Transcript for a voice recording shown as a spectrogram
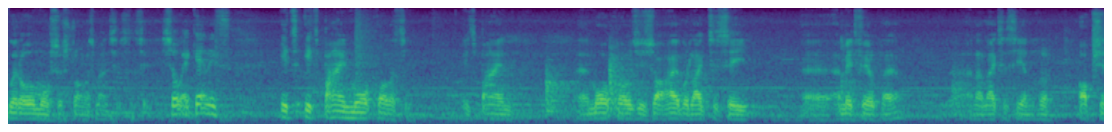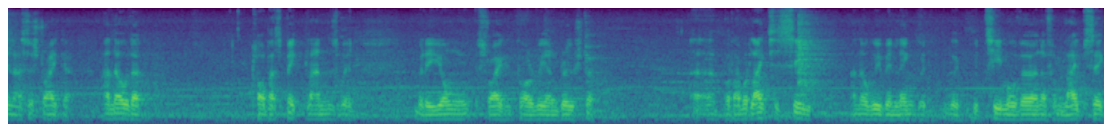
we're almost as strong as Manchester City. So again, it's it's it's buying more quality. It's buying uh, more quality. So I would like to see uh, a midfield player, and I'd like to see another option as a striker. I know that club has big plans with with a young striker called Ryan Brewster, uh, but I would like to see. I know we've been linked with, with, with Timo Werner from Leipzig.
